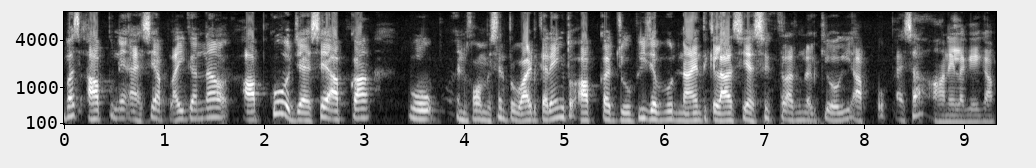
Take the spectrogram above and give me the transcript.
बस आपने ऐसे अप्लाई करना, आपको जैसे आपका वो इन्फॉर्मेशन प्रोवाइड करेंगे तो आपका जो भी जब वो नाइन्थ क्लास या सिक्स क्लास में लड़की होगी, आपको पैसा आने लगेगा।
